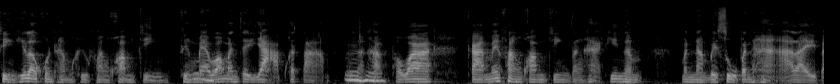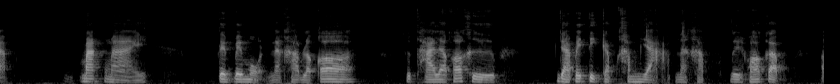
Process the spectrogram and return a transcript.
สิ่งที่เราควรทำคือฟังความจริง ถึงแม้ว่ามันจะหยาบก็ตามนะครับ เพราะว่าการไม่ฟังความจริงต่างหากที่นำมันนำไปสู่ปัญหาอะไรแบบมากมาย เต็มไปหมดนะครับ แล้วก็สุดท้ายแล้วก็คือ อย่าไปติดกับคำหยาบนะครับ โดยเฉพาะกับเ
